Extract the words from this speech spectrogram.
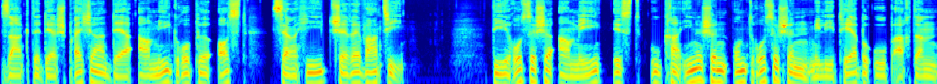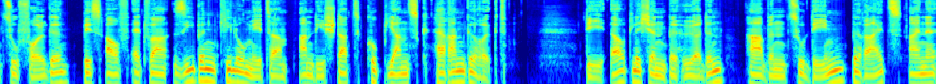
sagte der Sprecher der Armeegruppe Ost Serhii Cherevati. Die russische Armee ist ukrainischen und russischen Militärbeobachtern zufolge bis auf etwa sieben Kilometer an die Stadt Kupjansk herangerückt. Die örtlichen Behörden haben zudem bereits eine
